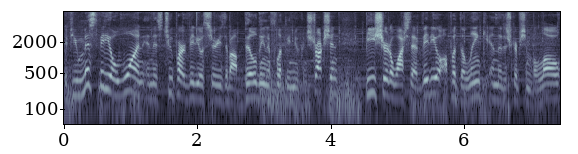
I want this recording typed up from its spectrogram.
if you missed video one in this two-part video series about building and flipping new construction, be sure to watch that video. I'll put the link in the description below.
